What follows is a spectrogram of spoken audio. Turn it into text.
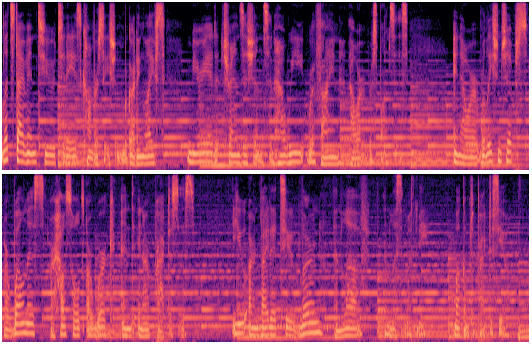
Let's dive into today's conversation regarding life's myriad transitions and how we refine our responses in our relationships, our wellness, our households, our work, and in our practices. You are invited to learn and love and listen with me. Welcome to Practice You.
